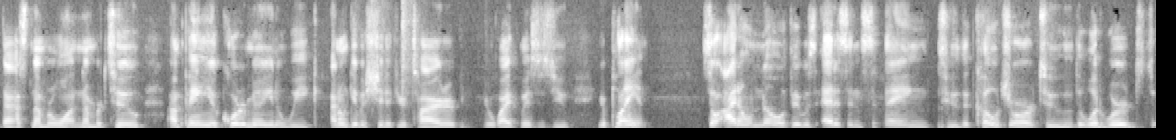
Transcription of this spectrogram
That's number one. Number two, I'm paying you a quarter million a week. I don't give a shit if you're tired or if your wife misses you. You're playing. So I don't know if it was Edinson saying to the coach or to the Woodwards, to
